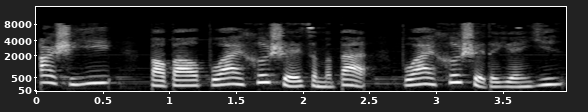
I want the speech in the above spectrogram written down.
二十一，宝宝不爱喝水怎么办？不爱喝水的原因。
